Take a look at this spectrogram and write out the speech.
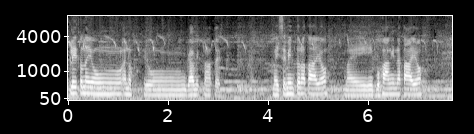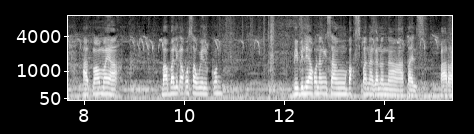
Kumpleto na yung ano, yung gamit natin. May semento na tayo, may buhangin na tayo. At mamaya babalik ako sa Wilcon. Bibili ako ng isang box pa na ganun na tiles para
